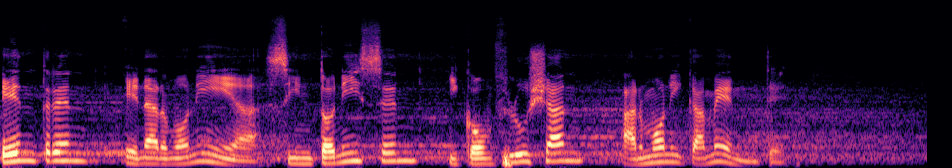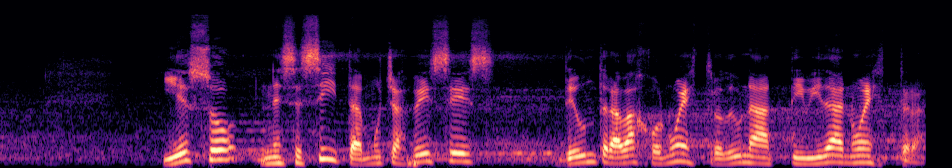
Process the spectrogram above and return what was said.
entren en armonía, sintonicen y confluyan armónicamente. Y eso necesita muchas veces de un trabajo nuestro, de una actividad nuestra.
